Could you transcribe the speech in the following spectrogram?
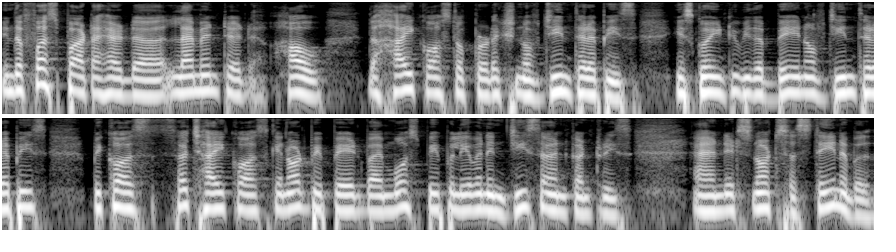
In the first part I had uh, lamented how the high cost of production of gene therapies is going to be the bane of gene therapies because such high costs cannot be paid by most people even in G7 countries and it's not sustainable.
